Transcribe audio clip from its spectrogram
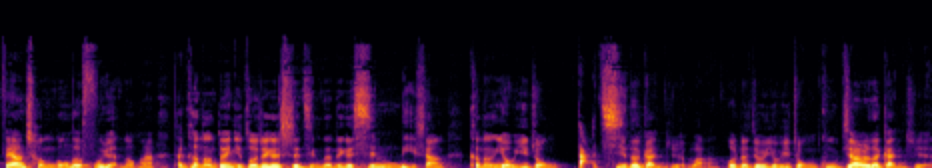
非常成功的复原的话，它可能对你做这个事情的那个心理上可能有一种打气的感觉吧，或者就有一种鼓劲儿的感觉。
